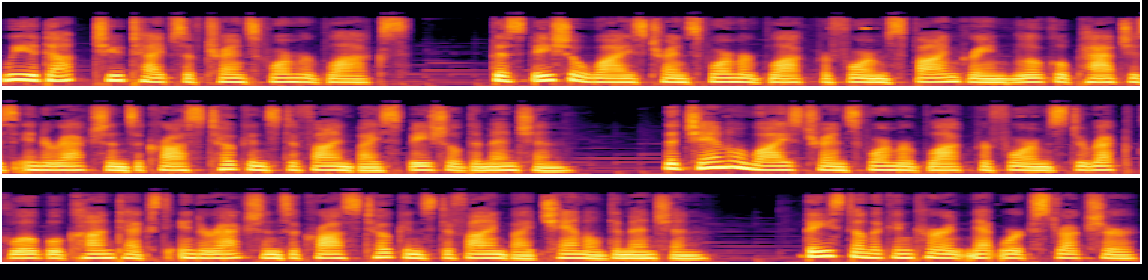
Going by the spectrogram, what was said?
we adopt two types of transformer blocks. The spatial wise transformer block performs fine grained local patches interactions across tokens defined by spatial dimension. The channel wise transformer block performs direct global context interactions across tokens defined by channel dimension. Based on the concurrent network structure,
